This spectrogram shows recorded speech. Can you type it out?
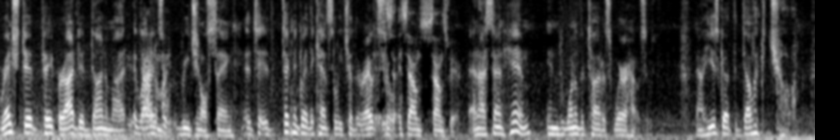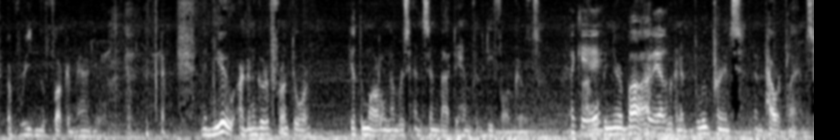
Wrench did paper, I did dynamite. Well, it's a Dynamite. regional thing. It's, it, technically, they cancel each other out, Okay, so... it, it sounds sounds fair. And I sent him into one of the Tidis warehouses. Now, he's got the delicate job of reading the fucking manual. then you are gonna go to the front door, get the model numbers, and send back to him for the default codes. Oke. I will be nearby looking at blueprints and power plans.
